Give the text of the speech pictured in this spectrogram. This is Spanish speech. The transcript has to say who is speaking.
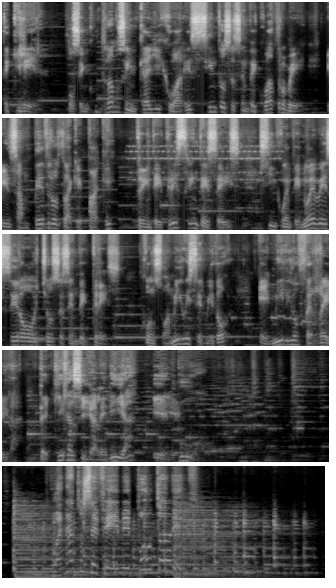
Speaker 1: Tequilera. Nos encontramos en calle Juárez 164B, en San Pedro Tlaquepaque, 3336-590863, con su amigo y servidor Emilio Ferreira, Tequilas y Galería El Búho.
